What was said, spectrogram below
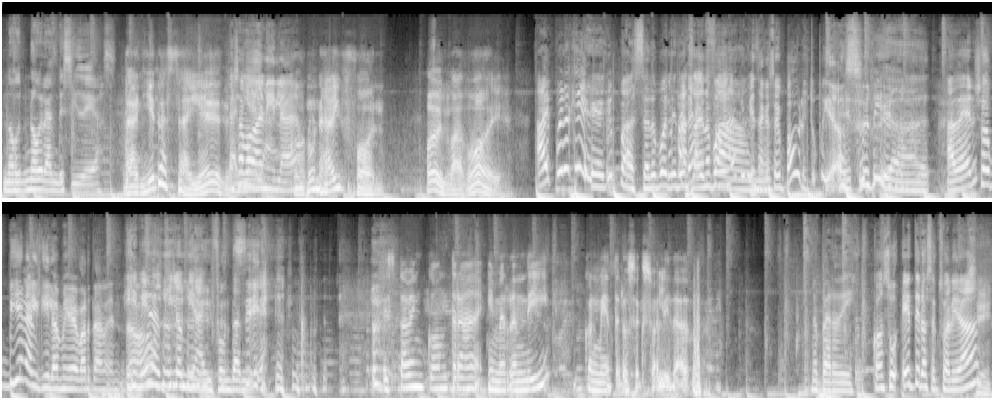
No no grandes ideas. Daniela Sayer Me llamo Danila, ¿eh? con un iPhone. Oiga, voy. Ay, ¿pero qué? ¿Qué pasa? ¿No puede ¿Qué tener pasa? ¿No puedo iPhone? ¿Qué piensa? ¿Que soy pobre? Estúpida. Estúpida. A ver. Yo bien alquilo mi departamento. Y bien alquilo mi iPhone también. Sí. Estaba en contra y me rendí con mi heterosexualidad. Me perdí. Con su heterosexualidad. Sí.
